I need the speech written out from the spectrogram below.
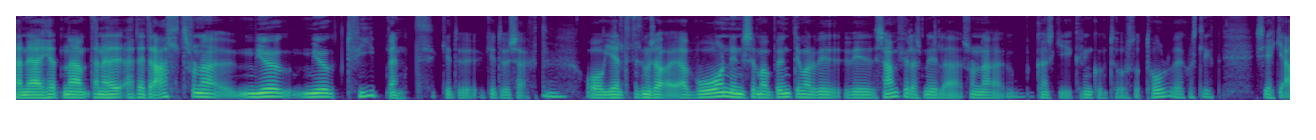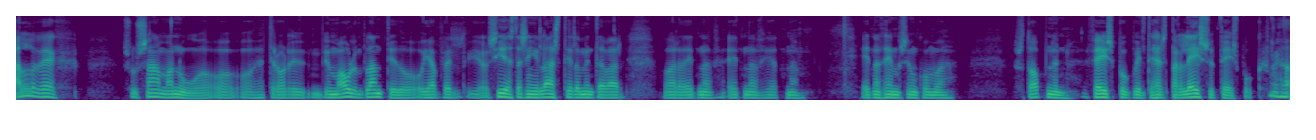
þannig, að, hérna, þannig að þetta er allt svona mjög, mjög tvíbent getur, getur við sagt mm. og ég held til dæmis að vonin sem að bundi var við, við samfélagsmiðla svona kannski kringum 2012 eða eitthvað slíkt sé ekki alveg svo sama nú og, og, og þetta er orðið mjög málum blandið og, og jáfnvel já, síðasta sem ég las til að mynda var, var einn af, ein af, hérna, ein af þeim sem kom að stopnun Facebook vildi helst bara leysa upp Facebook. Já,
